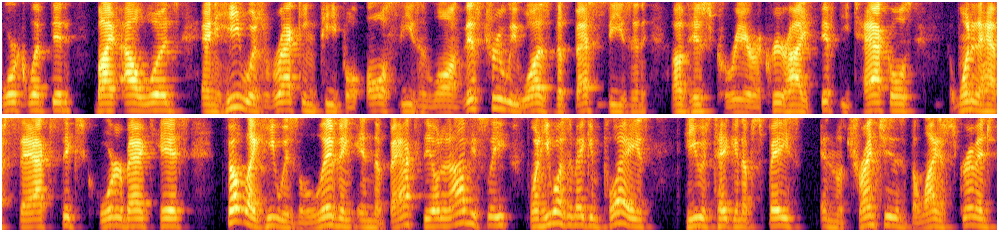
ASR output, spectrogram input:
forklifted by Al Woods, and he was wrecking people all season long. This truly was the best season of his career a career high 50 tackles, one and a half sacks, six quarterback hits. Felt like he was living in the backfield. And obviously, when he wasn't making plays, he was taking up space in the trenches, the line of scrimmage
